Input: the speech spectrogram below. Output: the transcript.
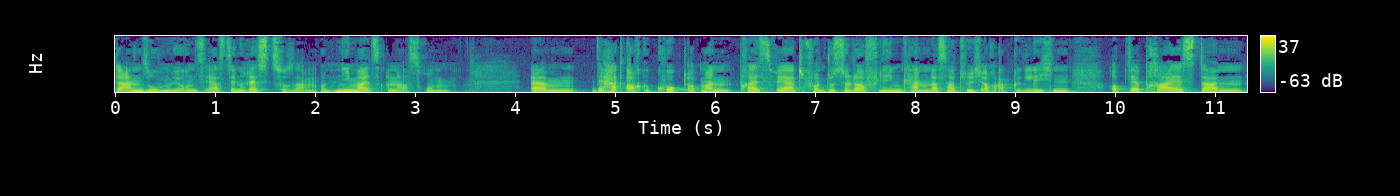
dann suchen wir uns erst den Rest zusammen und niemals andersrum. Ähm, der hat auch geguckt, ob man preiswert von Düsseldorf fliegen kann und das natürlich auch abgeglichen, ob der Preis dann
